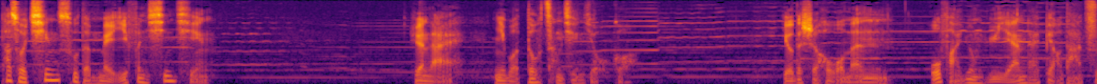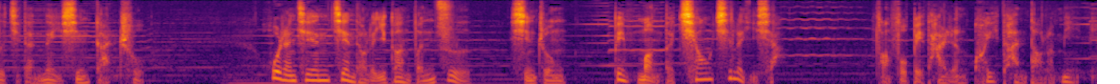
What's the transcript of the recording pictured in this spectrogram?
他所倾诉的每一份心情。原来你我都曾经有过。有的时候我们无法用语言来表达自己的内心感触。忽然间见到了一段文字，心中被猛地敲击了一下，仿佛被他人窥探到了秘密。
